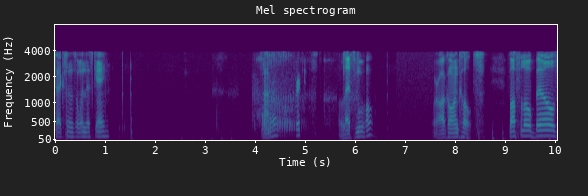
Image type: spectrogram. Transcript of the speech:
Texans to win this game? All right, crickets. Let's move on. We're all going Colts. Buffalo Bills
